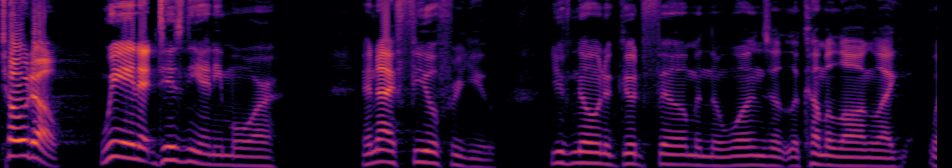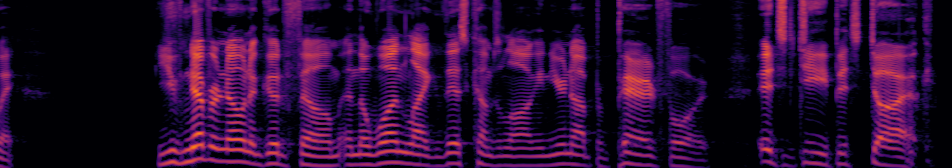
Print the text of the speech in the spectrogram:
Toto, we ain't at Disney anymore. And I feel for you. You've known a good film and the ones that come along like wait. You've never known a good film and the one like this comes along and you're not prepared for it. It's deep, it's dark.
